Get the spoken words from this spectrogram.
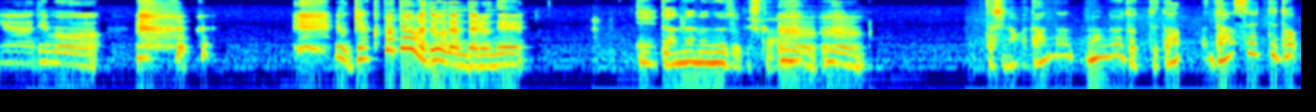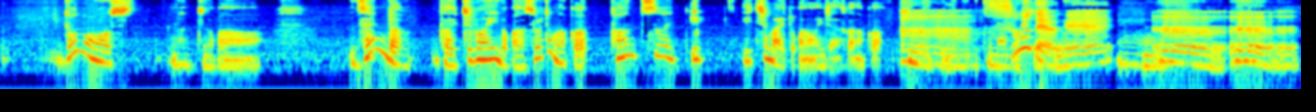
いやー、でも、でも逆パターンはどうなんだろうね。え、旦那のヌードですか、うん、うん。私なんか旦那のヌードってだ男性ってどどのしなんていうのかな全裸が一番いいのかな？それともなんかパンツい一枚とかの方がいいんじゃないですか？なんか筋肉そうだよね。うんうん。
